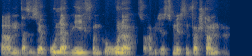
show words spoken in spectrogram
ähm, das ist ja unabhängig von Corona, so habe ich das zumindest verstanden.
